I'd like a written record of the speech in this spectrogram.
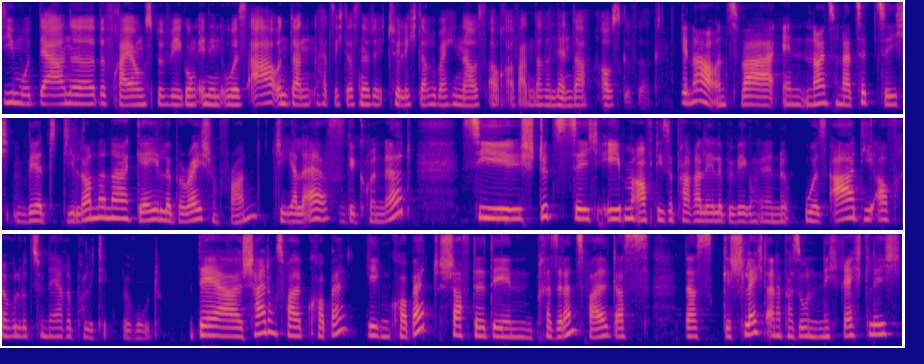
die moderne Befreiungsbewegung in den USA. Und dann hat sich das natürlich darüber hinaus auch auf andere Länder ausgewirkt. Genau, und zwar in 1970 wird die Londoner Gay Liberation Front, GLF, gegründet. Sie stützt sich eben auf diese parallele Bewegung in den USA, die auf revolutionäre Politik beruht. Der Scheidungsfall Corbett gegen Corbett schaffte den Präzedenzfall, dass das Geschlecht einer Person nicht rechtlich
